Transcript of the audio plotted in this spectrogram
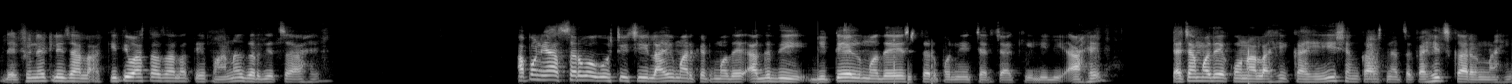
डेफिनेटली झाला. किती वाजता झाला? ते पाहणं गरजेचं आहे. आपण या सर्व गोष्टीची लाईव्ह मार्केटमध्ये अगदी डिटेलमध्ये विस्तरपणे चर्चा केलेली आहे. त्याच्यामध्ये कोणालाही काहीही शंका असण्याचं काहीच कारण नाही.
